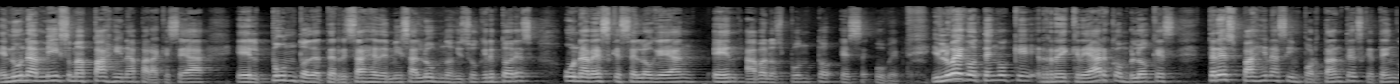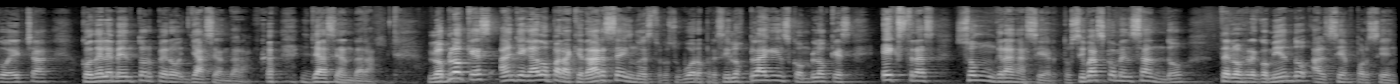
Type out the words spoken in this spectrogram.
en una misma página para que sea el punto de aterrizaje de mis alumnos y suscriptores una vez que se loguean en avalos.sv. Y luego tengo que recrear con bloques tres páginas importantes que tengo hecha con Elementor, pero ya se andará, ya se andará. Los bloques han llegado para quedarse en nuestros WordPress y los plugins con bloques extras son un gran acierto. Si vas comenzando, te los recomiendo al 100%.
